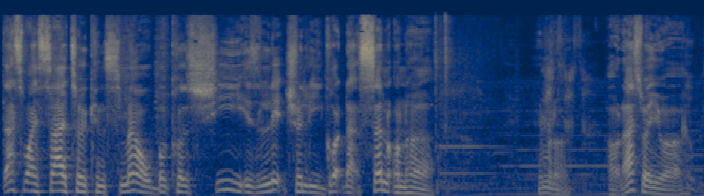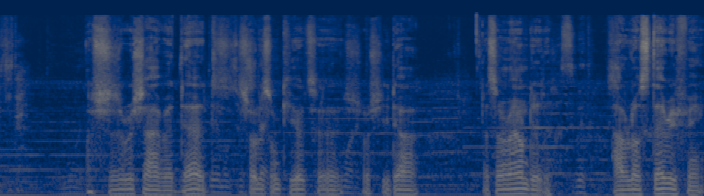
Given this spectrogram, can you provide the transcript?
that's why Saito can smell because she is literally got that scent on her. Himeno. Oh, that's where you are. I wish I were dead. Show us some Kyoto. Shoshida. I'm surrounded. I've lost everything.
